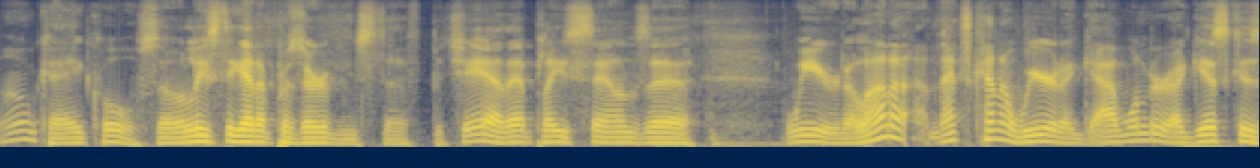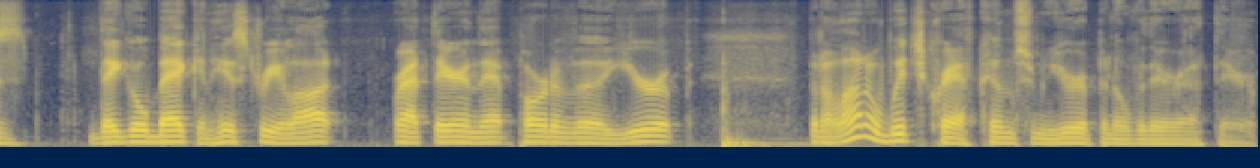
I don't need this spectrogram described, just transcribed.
Okay, cool. So at least they got it preserved and stuff. But yeah, that place sounds uh, weird. A lot of that's kind of weird. I, I wonder. I guess because they go back in history a lot, right there in that part of uh, Europe. But a lot of witchcraft comes from Europe and over there out there.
